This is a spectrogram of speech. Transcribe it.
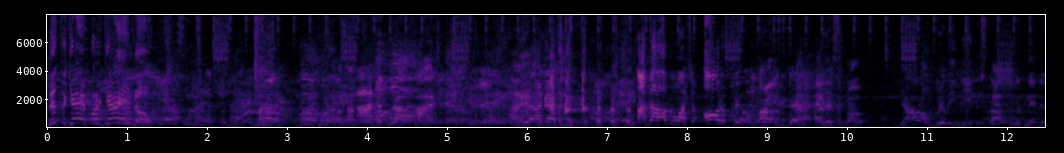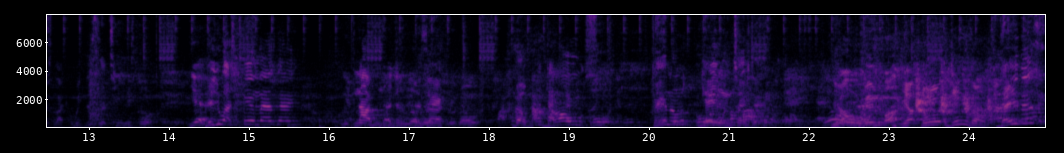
This is the game for the game, though. Uh, do it, do it one time. I'll help you out. All right. All right, yeah, I got you. I got, I've been watching all the film. I'm locking you down. Hey, listen, bro. Y'all really need to stop looking at this like we, this is a team sport. Yeah. Did you watch the film last game? Not, just a little bit. Exactly, bro. Bro, my dogs, Fanum, game winning touchdown. Yo, yep, the one with the jeans on. Davis,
